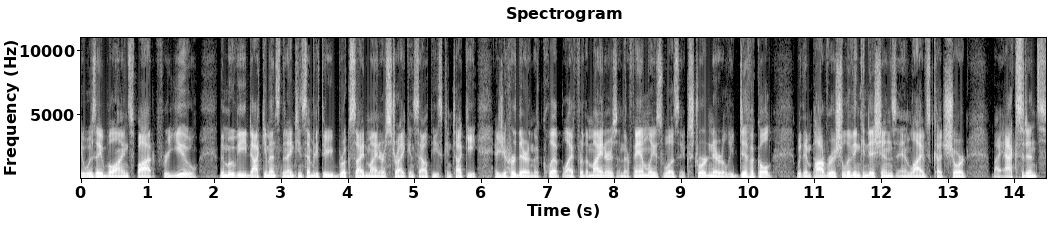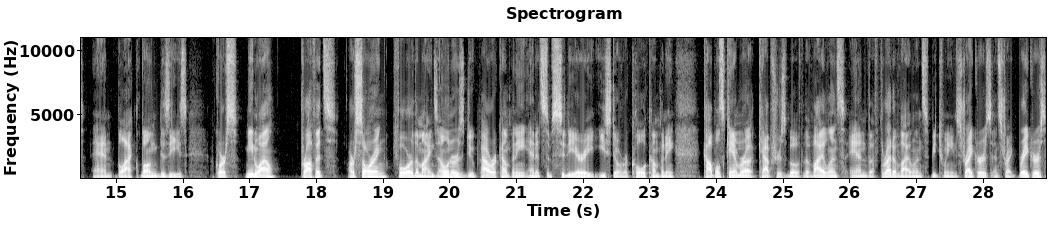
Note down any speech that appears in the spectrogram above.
it was a blind spot for you. The movie documents the 1973 Brookside miners' strike in southeast Kentucky. As you heard there in the clip, life for the miners and their families was extraordinarily difficult, with impoverished living conditions and lives cut short by accidents and black lung disease. Of course, meanwhile, profits are soaring for the mine's owners, Duke Power Company, and its subsidiary, Eastover Coal Company. Kopple's camera captures both the violence and the threat of violence between strikers and strike breakers.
